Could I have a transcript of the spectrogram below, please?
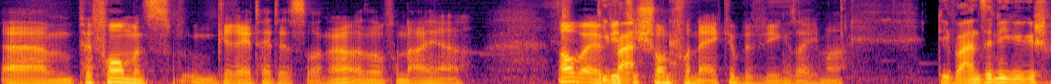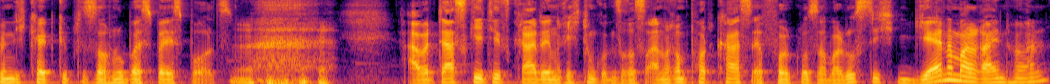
ähm, Performance-Gerät hättest. So, ne? Also von daher. Aber er die wird sich schon von der Ecke bewegen, sag ich mal. Die wahnsinnige Geschwindigkeit gibt es auch nur bei Spaceballs. aber das geht jetzt gerade in Richtung unseres anderen Podcasts, erfolglos aber lustig. Gerne mal reinhören.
